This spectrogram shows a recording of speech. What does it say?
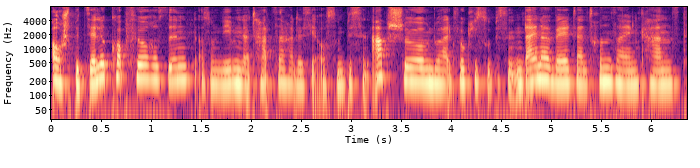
auch spezielle Kopfhörer sind, also neben der Tatsache, dass sie auch so ein bisschen abschirmen, du halt wirklich so ein bisschen in deiner Welt dann drin sein kannst,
